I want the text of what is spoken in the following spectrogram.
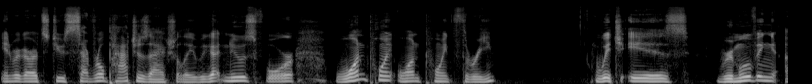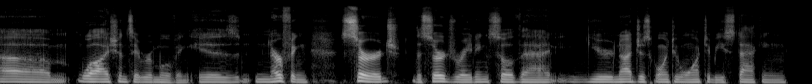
in regards to several patches actually. We got news for 1.1.3, which is removing um well i shouldn't say removing is nerfing surge the surge rating so that you're not just going to want to be stacking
